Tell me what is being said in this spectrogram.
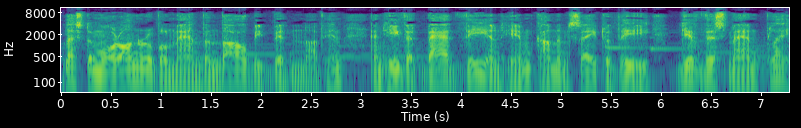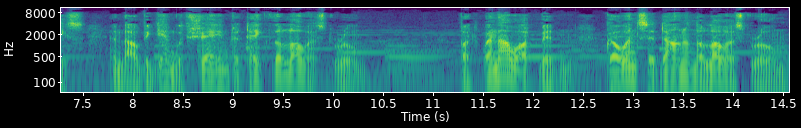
lest a more honorable man than thou be bidden of him, and he that bade thee and him come and say to thee, Give this man place, and thou begin with shame to take the lowest room. But when thou art bidden, go and sit down in the lowest room,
